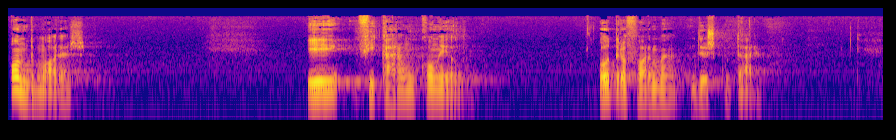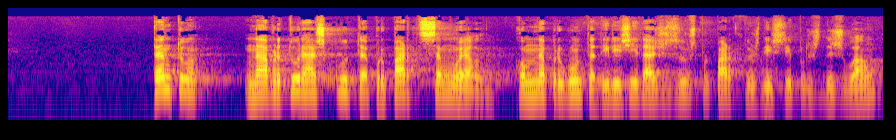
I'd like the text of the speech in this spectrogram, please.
Onde moras? E ficaram com ele. Outra forma de escutar. Tanto na abertura à escuta por parte de Samuel, como na pergunta dirigida a Jesus por parte dos discípulos de João,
